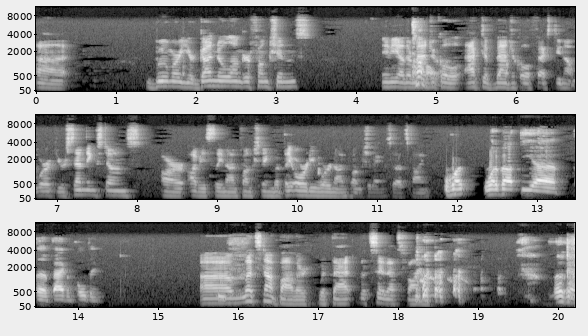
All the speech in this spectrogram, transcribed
Uh, Boomer, your gun no longer functions. Any other Oh. magical, active magical effects do not work. Your sending stones are obviously non-functioning, but they already were non-functioning, so that's fine. What What about the uh, the bag of holding? Um, let's not bother with that. Let's say that's fine. Okay.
